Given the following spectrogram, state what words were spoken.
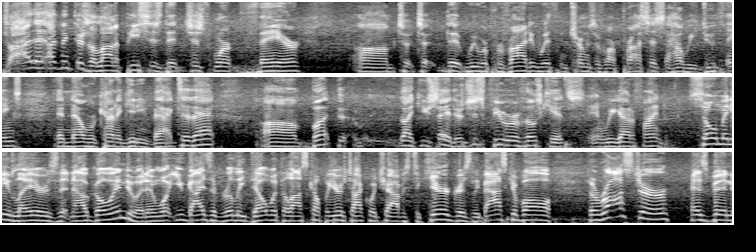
So I, I think there's a lot of pieces that just weren't there. Um, to, to, that we were provided with in terms of our process of how we do things, and now we're kind of getting back to that. Um, but like you say, there's just fewer of those kids, and we got to find them. So many layers that now go into it, and what you guys have really dealt with the last couple years, talking with Travis DeCuire, Grizzly basketball. The roster has been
